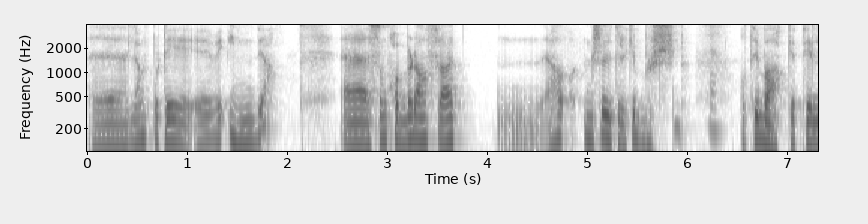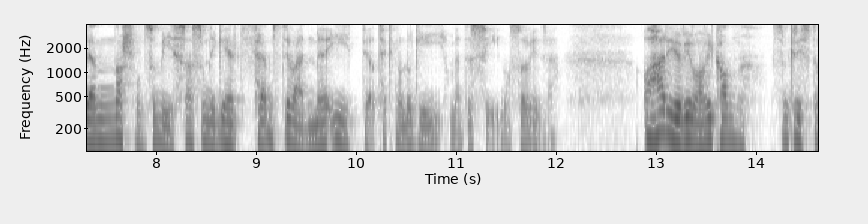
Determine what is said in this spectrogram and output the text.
eh, langt borti ved India, eh, som kommer da fra et ja, Unnskyld uttrykket Bushen. Ja. Og tilbake til en nasjon som Israel, som ligger helt fremst i verden med IT og teknologi og medisin osv. Og, så og her gjør vi hva vi kan som kristne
